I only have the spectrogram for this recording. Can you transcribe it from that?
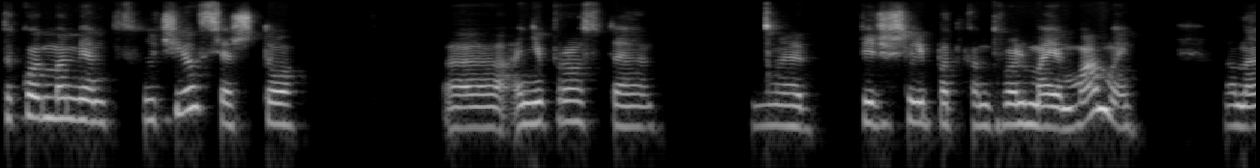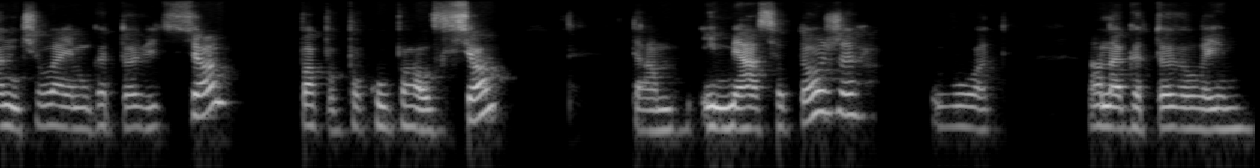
такой момент случился, что они просто э, перешли под контроль моей мамы. Она начала им готовить все, папа покупал все, там и мясо тоже, вот. Она готовила им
